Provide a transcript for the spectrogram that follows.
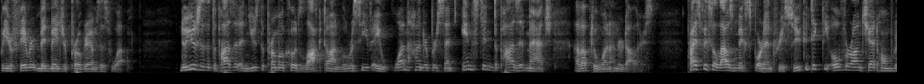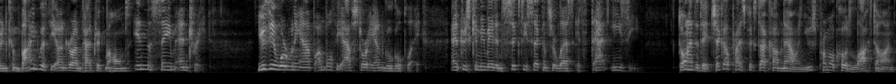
but your favorite mid major programs as well. New users that deposit and use the promo code LOCKED ON will receive a 100% instant deposit match of up to $100. PrizePicks allows mixed sport entries, so you can take the over on Chet Holmgren combined with the under on Patrick Mahomes in the same entry. Use the award winning app on both the App Store and Google Play. Entries can be made in 60 seconds or less. It's that easy. Don't hesitate. Check out prizepicks.com now and use promo code LOCKED ON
